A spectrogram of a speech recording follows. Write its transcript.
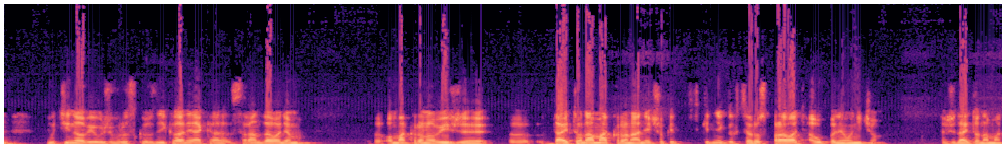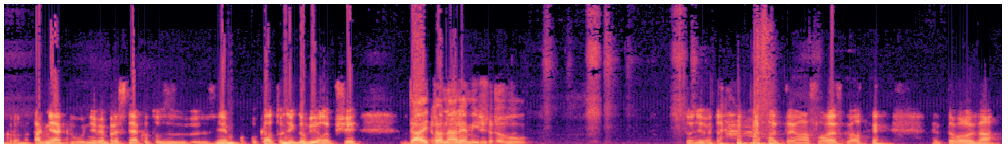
Putinovi, už v Rusku vznikla nejaká sranda o ňom, o Macronovi, že uh, daj to na Macrona, niečo, keď, keď niekto chce rozprávať a úplne o ničom. Takže daj to na Macrona. Tak nejak, neviem presne, ako to znie, pokiaľ to niekto vie lepšie. Daj to na Remišovu. Niečo, to neviem, to je na Slovensku, ale to bolo na,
